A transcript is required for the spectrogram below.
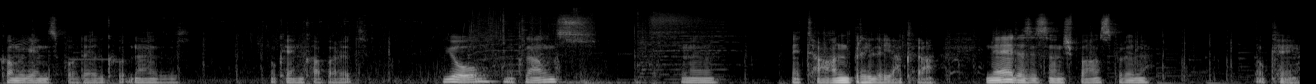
Komm, wir gehen ins Bordell. Nein, das ist... Okay, ein Kabarett. Jo, eine Clowns. Eine, eine Tarnbrille, ja klar. Nee, das ist so eine Spaßbrille. Okay.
